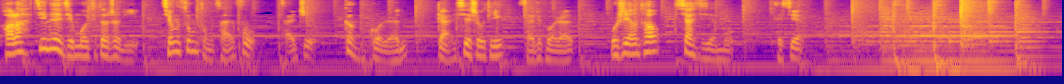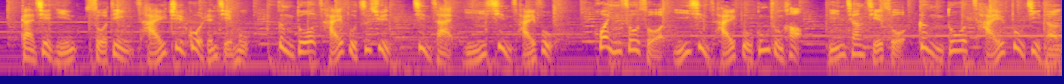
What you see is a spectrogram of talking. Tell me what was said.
好了，今天的节目就到这里，轻松懂财富，才智更过人。感谢收听《财智过人》。我是杨涛，下期节目再见。感谢您锁定《才智过人》节目，更多财富资讯尽在宜信财富。欢迎搜索“宜信财富”公众号，您将解锁更多财富技能。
